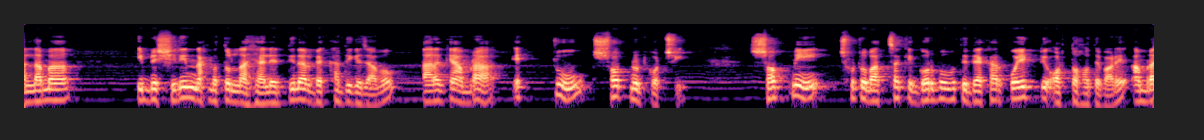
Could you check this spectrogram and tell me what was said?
আল্লামা ইবনে শিরিন রহমতুল্লাহ আলের তিনার ব্যাখ্যার দিকে যাব, তার আগে আমরা একটু শর্ট নোট করছি। স্বপ্নে ছোট বাচ্চাকে গর্ভবতী দেখার কয়েকটি অর্থ হতে পারে, আমরা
